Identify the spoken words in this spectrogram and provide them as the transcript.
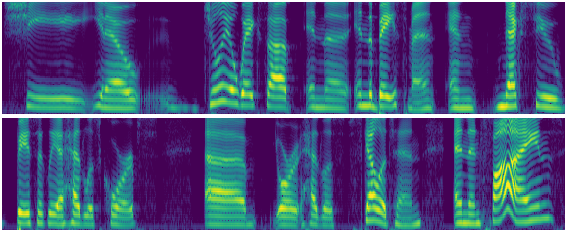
she, you know, Julia wakes up in the in the basement and next to basically a headless corpse uh, or headless skeleton and then finds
